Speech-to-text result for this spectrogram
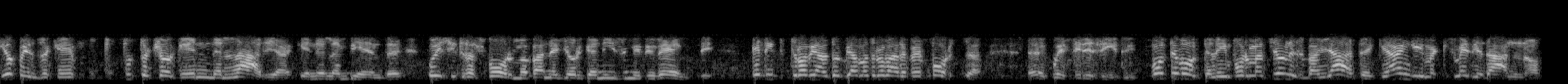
io penso che tutto ciò che è nell'aria, che è nell'ambiente, poi si trasforma, va negli organismi viventi e troviamo, dobbiamo trovare per forza eh, questi residui. Molte volte le informazioni sbagliate che anche i max media danno,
